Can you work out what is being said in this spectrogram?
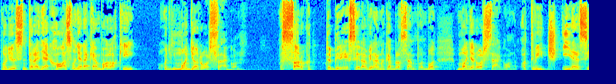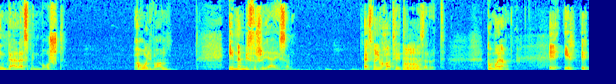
hogy őszinte legyek, ha azt mondja nekem valaki, hogy Magyarországon, szarok a többi részére a világnak ebből a szempontból, Magyarországon a Twitch ilyen szinten lesz, mint most, ahogy van, én nem biztos, hogy elhiszem. Ezt mondjuk 6-7 évvel uh-huh. ezelőtt. Komolyan, és, és,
